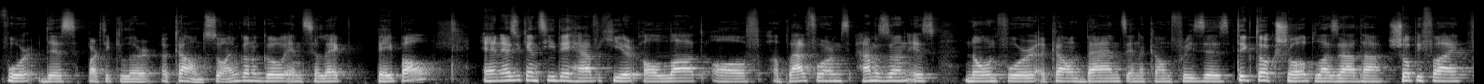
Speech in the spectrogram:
for this particular account. So I'm gonna go and select PayPal and as you can see, they have here a lot of uh, platforms. Amazon is known for account bans and account freezes. TikTok Shop, Lazada, Shopify,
